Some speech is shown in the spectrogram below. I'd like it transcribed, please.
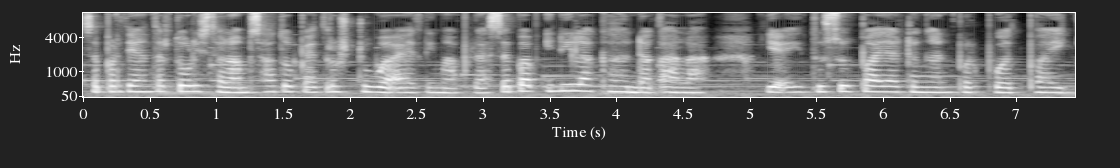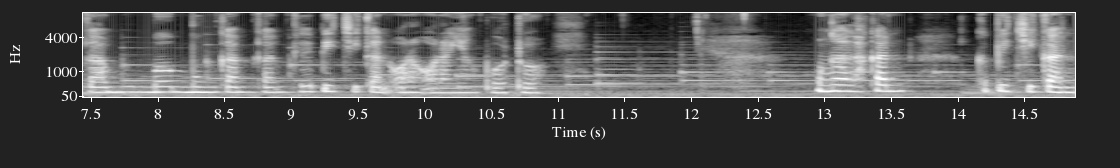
Seperti yang tertulis dalam 1 Petrus 2 ayat 15, sebab inilah kehendak Allah, yaitu supaya dengan berbuat baik kamu membungkamkan kepicikan orang-orang yang bodoh. Mengalahkan kepicikan,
